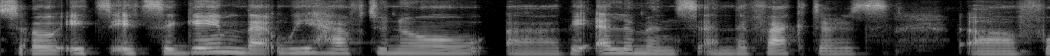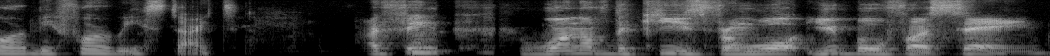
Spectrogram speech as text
So it's it's a game that we have to know uh, the elements and the factors uh, for before we start. I think one of the keys from what you both are saying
